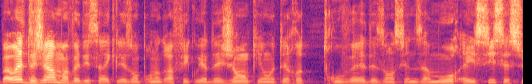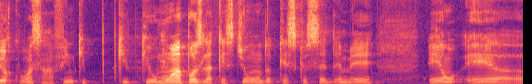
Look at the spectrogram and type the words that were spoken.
Bah ouais, déjà, on m'avait dit ça avec les ondes pornographiques, où il y a des gens qui ont été retrouvés des anciennes amours. Et ici, c'est sûr que moi, c'est un film qui, qui, qui au moins pose la question de qu'est-ce que c'est d'aimer. Et, et euh,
